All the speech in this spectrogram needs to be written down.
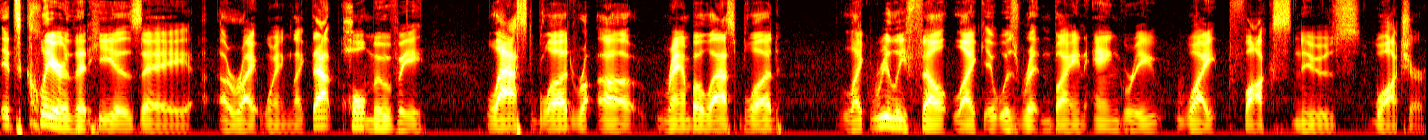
it's clear that he is a a right wing. Like that whole movie, Last Blood, uh, Rambo Last Blood, like really felt like it was written by an angry white Fox News watcher,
